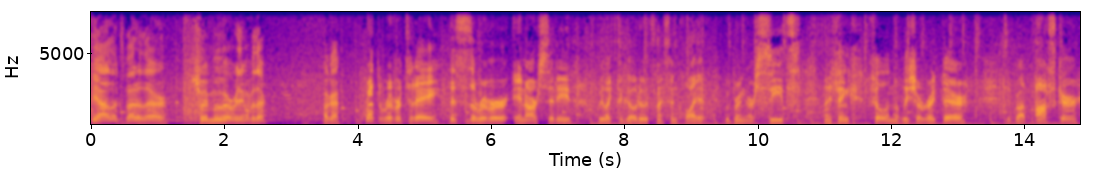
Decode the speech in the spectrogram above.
Yeah, it looks better there. Should we move everything over there? Okay. We're at the river today. This is a river in our city we like to go to. It's nice and quiet. We bring our seats. And I think Phil and Alicia are right there. They brought Oscar.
